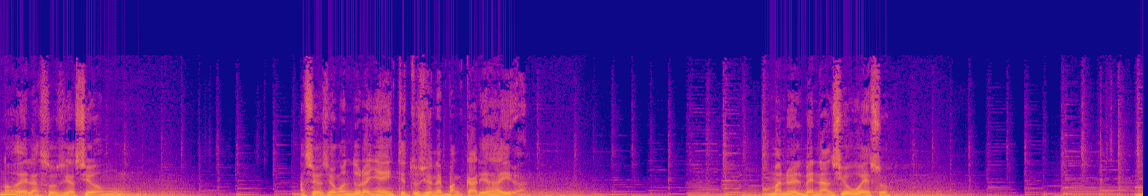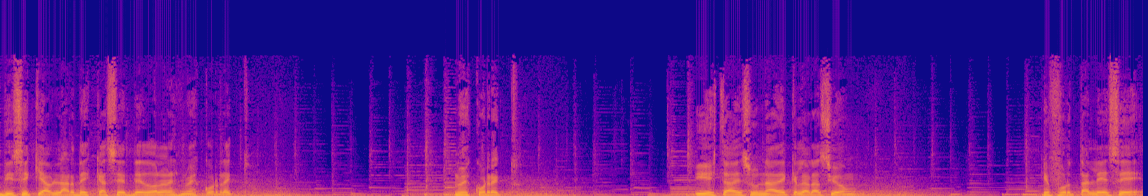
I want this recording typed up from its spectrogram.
No, de la Asociación, Asociación Hondureña de Instituciones Bancarias, ahí va. Manuel Venancio Hueso dice que hablar de escasez de dólares no es correcto. No es correcto. Y esta es una declaración que fortalece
